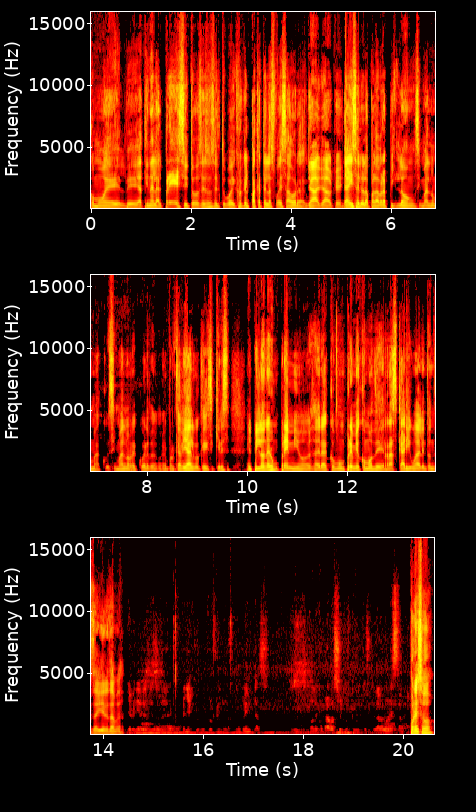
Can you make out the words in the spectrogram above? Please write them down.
como el de Atínale al precio y todos esos, él tuvo ahí. Creo que el Pácate las fue a esa hora. güey. Ya, ya, ok. De ahí salió la palabra pilón, si mal no, me si mal no recuerdo, güey, porque había algo que si quieres, el pilón era un premio, o sea, era como un premio como de rascar igual, entonces ahí era... Por eso,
